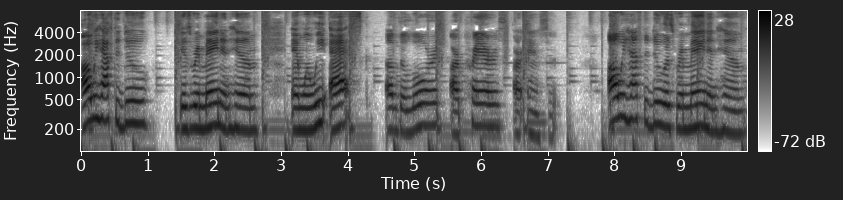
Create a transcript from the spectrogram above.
All we have to do is remain in Him, and when we ask of the Lord, our prayers are answered. All we have to do is remain in Him,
